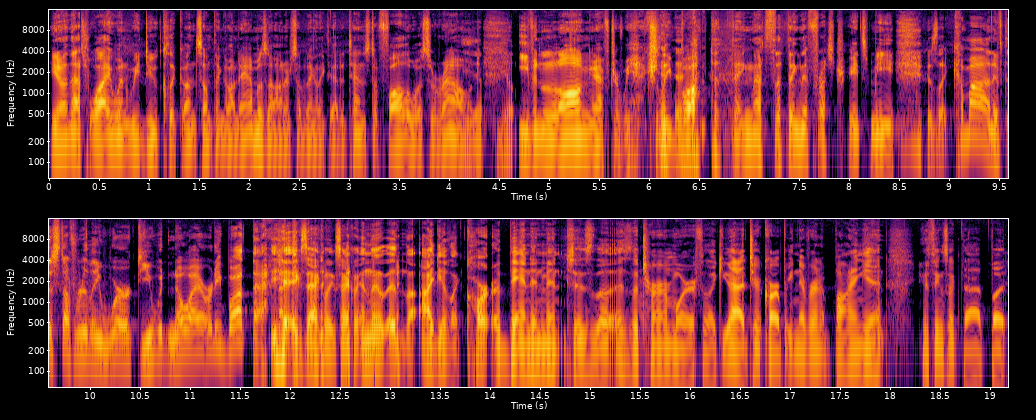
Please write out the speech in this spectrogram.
you know, and that's why when we do click on something on Amazon or something like that, it tends to follow us around, Yep, yep. even long after we actually bought the thing. That's the thing that frustrates me. Is like, come on, if this stuff really worked, you would know I already bought that. yeah, exactly, exactly. And the, and the idea of like cart abandonment is the is the term where if like you add to your cart but you never end up buying mm-hmm. it, you know, things like that. But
